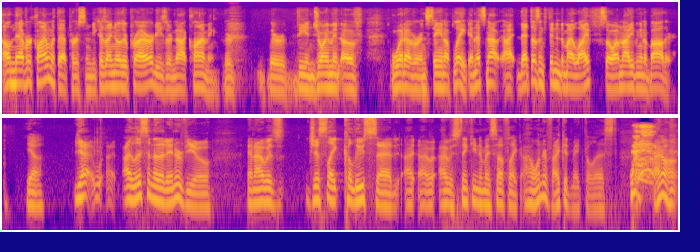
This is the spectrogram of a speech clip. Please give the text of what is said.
I'll never climb with that person because I know their priorities are not climbing. They're they're the enjoyment of whatever and staying up late. And that's not I, that doesn't fit into my life, so I'm not even going to bother. Yeah. Yeah, I listened to that interview, and I was just like Kalous said. I, I I was thinking to myself like, I wonder if I could make the list. I don't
